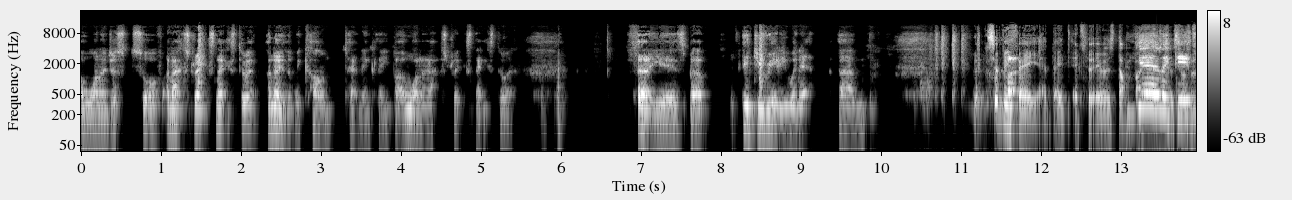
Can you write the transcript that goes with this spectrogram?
I want to just sort of an asterisk next to it. I know that we can't technically, but I want an asterisk next to it. 30 years, but did you really win it? Um, to be but, fair, yeah, they did. It was done. yeah, Christmas, they did.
